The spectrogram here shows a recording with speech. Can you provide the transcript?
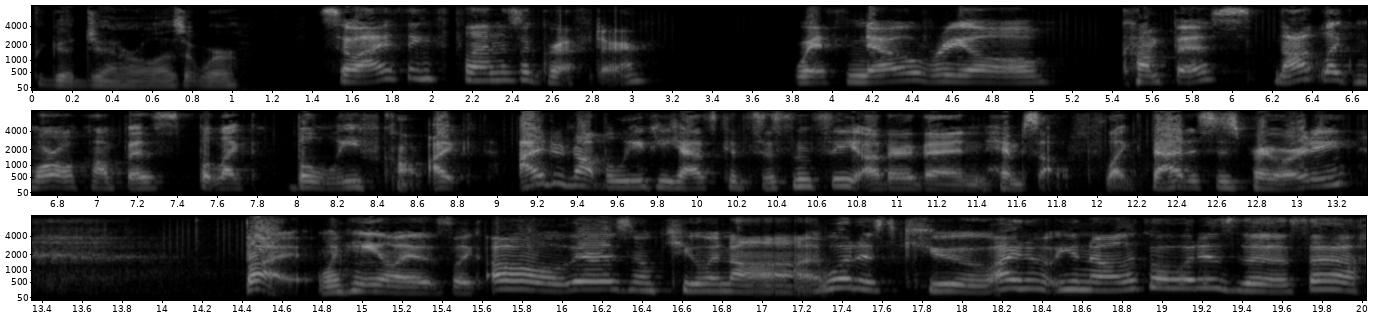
the good general, as it were? So I think Flynn is a grifter with no real compass, not like moral compass, but like belief compass. I, I do not believe he has consistency other than himself. Like that is his priority. But when he is like, oh, there is no QAnon. What is Q? I know, you know, like, oh, what is this? Ugh.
